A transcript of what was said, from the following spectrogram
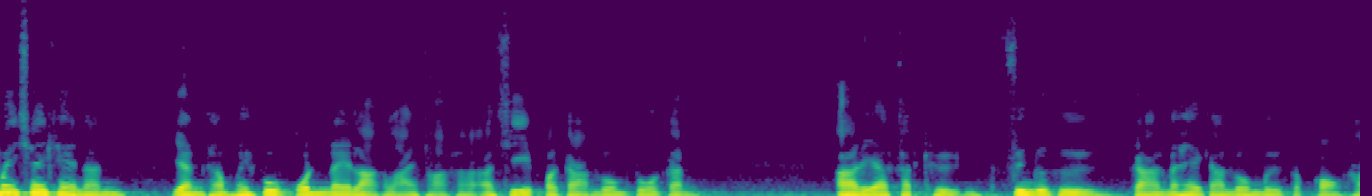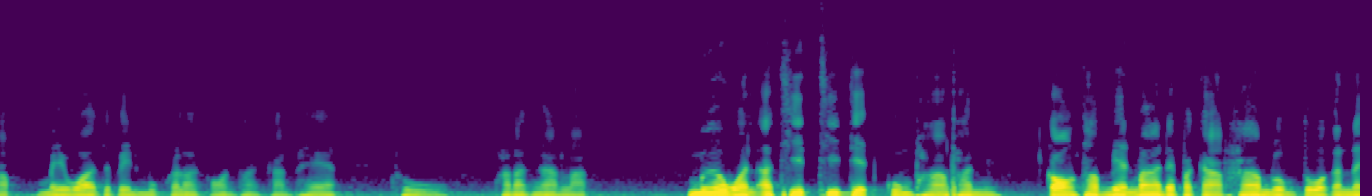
ไม่ใช่แค่นั้น ยังทำให้ผู้คนในหลากหลายสาขาอาชีพประกาศรวมตัวกัน อารยะขัดขืน ซึ่งก็คือการไม่ให้การร่วมมือกับกองทัพ ไม่ว่าจะเป็นบุคลากรทางการแพทย์ ครู พนักงานรัฐ เมื่อวันอาทิตย์ที่ 7 กุมภาพันธ์ กองทัพเมียนมาได้ประกาศห้ามรวมตัวกันใน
